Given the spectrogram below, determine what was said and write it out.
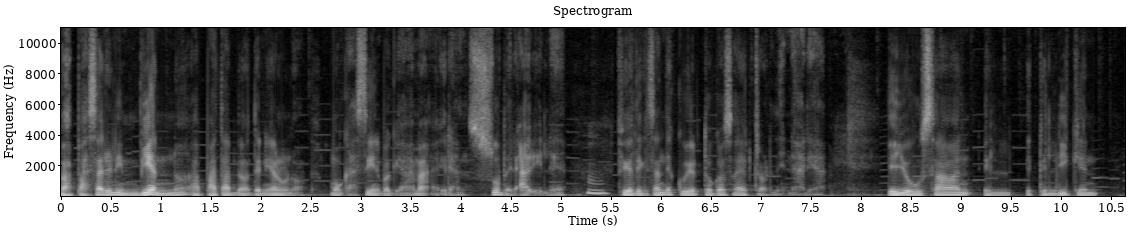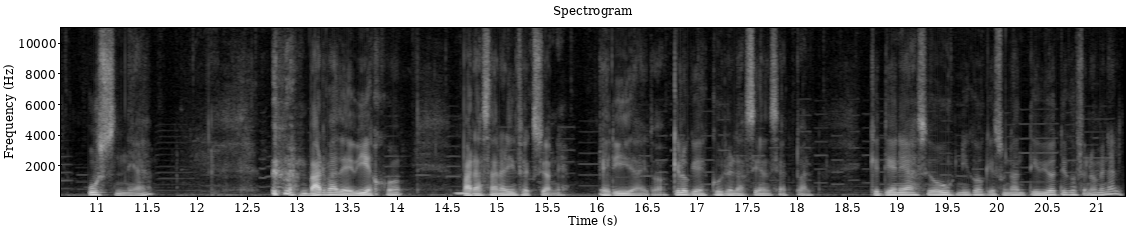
Vas a pasar el invierno a patas, no tenían unos mocasines, porque además eran súper hábiles. Mm. Fíjate que se han descubierto cosas extraordinarias. Ellos usaban el, este líquen usnea, barba de viejo, para sanar infecciones, heridas y todo. ¿Qué es lo que descubre la ciencia actual? Que tiene ácido único, que es un antibiótico fenomenal.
